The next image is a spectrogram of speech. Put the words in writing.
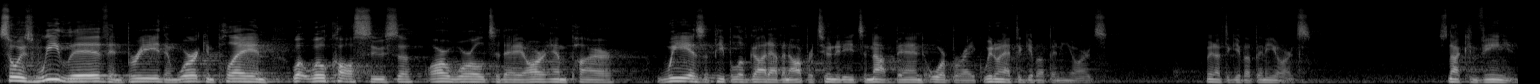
So, as we live and breathe and work and play in what we'll call Susa, our world today, our empire, we as the people of God have an opportunity to not bend or break. We don't have to give up any yards. We don't have to give up any yards. It's not convenient.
